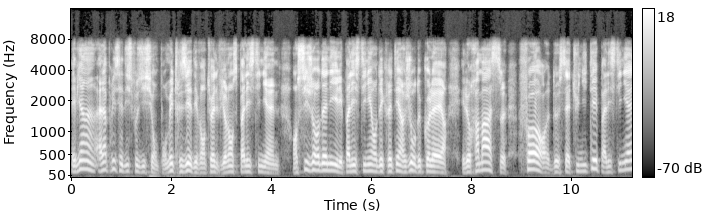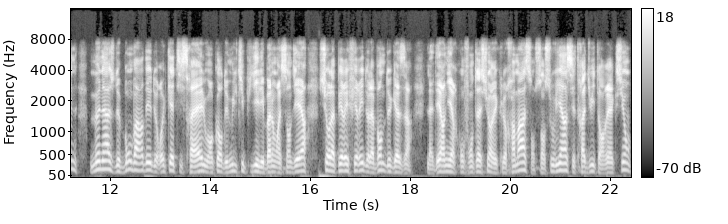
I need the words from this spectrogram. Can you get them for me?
Eh bien, elle a pris ses dispositions pour maîtriser d'éventuelles violences palestiniennes. En Cisjordanie, les Palestiniens ont décrété un jour de colère et le Hamas, fort de cette unité palestinienne, menace de bombarder de roquettes Israël ou encore de multiplier les ballons incendiaires sur la périphérie de la bande de Gaza. La dernière confrontation avec le Hamas, on s'en souvient, s'est traduite en réaction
